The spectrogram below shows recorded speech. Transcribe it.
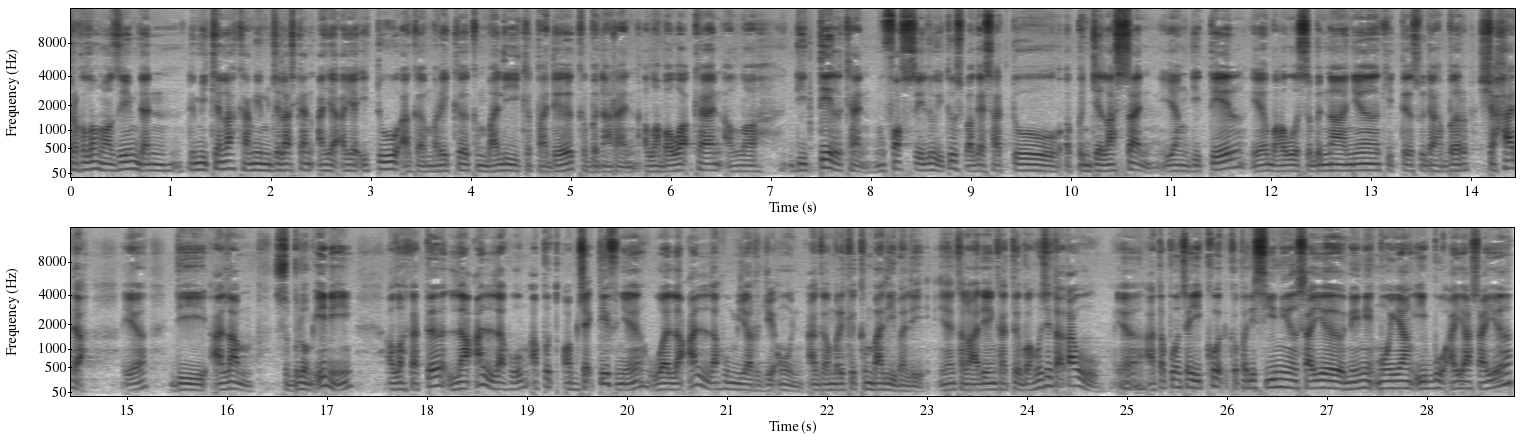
Sadaqallahul azim dan demikianlah kami menjelaskan ayat-ayat itu agar mereka kembali kepada kebenaran. Allah bawakan, Allah detailkan nufassilu itu sebagai satu uh, penjelasan yang detail ya bahawa sebenarnya kita sudah bersyahadah ya di alam sebelum ini Allah kata la'allahum apa objektifnya wa la'allahum yarji'un agar mereka kembali balik ya kalau ada yang kata bahawa saya tak tahu ya hmm. ataupun saya ikut kepada senior saya nenek moyang ibu ayah saya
